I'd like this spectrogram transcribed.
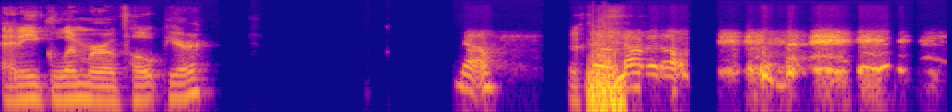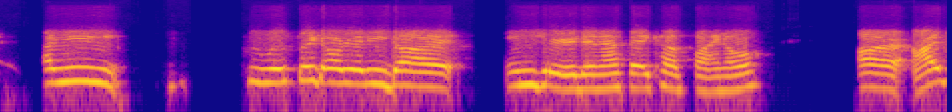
any glimmer of hope here? No, no, not at all. I mean, Pulisic already got injured in FA Cup final. Uh, I've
